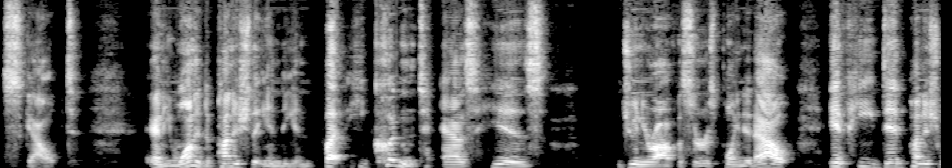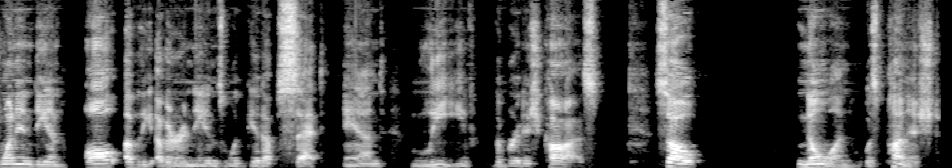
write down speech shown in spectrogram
scalped. And he wanted to punish the Indian, but he couldn't, as his junior officers pointed out. If he did punish one Indian, all of the other Indians would get upset and leave the British cause. So no one was punished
